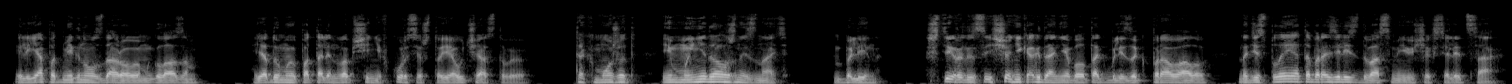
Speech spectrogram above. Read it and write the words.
— Илья подмигнул здоровым глазом. «Я думаю, Поталин вообще не в курсе, что я участвую». «Так, может, и мы не должны знать?» Блин, Штирлиц еще никогда не был так близок к провалу. На дисплее отобразились два смеющихся лица.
